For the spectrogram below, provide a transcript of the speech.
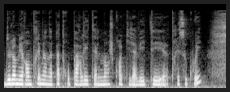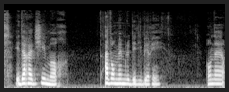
De l'homme est rentré, mais on n'a pas trop parlé tellement. Je crois qu'il avait été euh, très secoué. Et Daradji est mort avant même le délibéré. On a,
